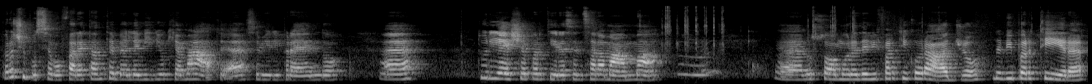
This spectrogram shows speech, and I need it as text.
però ci possiamo fare tante belle videochiamate eh, se mi riprendo, eh? Tu riesci a partire senza la mamma? Eh, lo so amore, devi farti coraggio, devi partire.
